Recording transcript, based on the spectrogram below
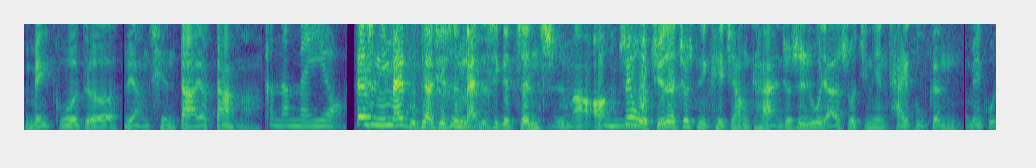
美国的两千大要大吗？可能没有。但是你买股票其实买的是一个增值嘛，啊、哦，所以我觉得就是你可以这样看，就是如果假如说今天台股跟美股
